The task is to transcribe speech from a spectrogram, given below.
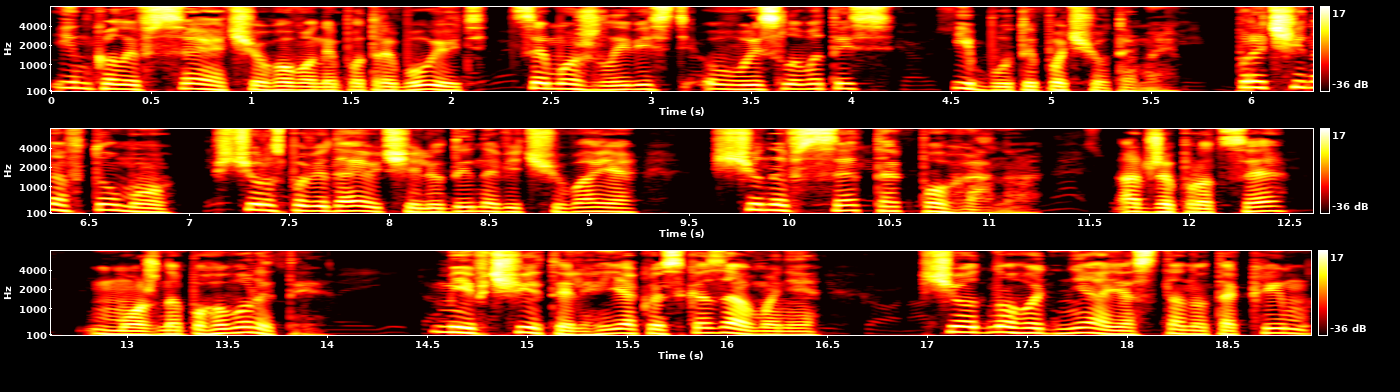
Інколи все, чого вони потребують, це можливість висловитись і бути почутими. Причина в тому, що розповідаючи, людина відчуває, що не все так погано, адже про це можна поговорити. Мій вчитель якось сказав мені, що одного дня я стану таким,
